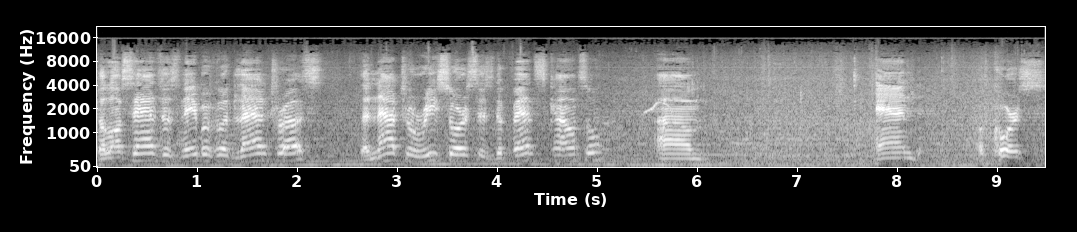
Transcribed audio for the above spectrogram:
the Los Angeles Neighborhood Land Trust, the Natural Resources Defense Council, um, and of course,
